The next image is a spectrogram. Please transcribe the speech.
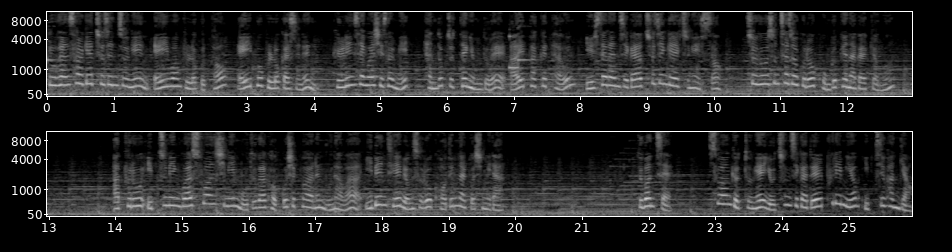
또한 설계 추진 중인 A1 블록부터 A4 블록까지는 근린 생활시설 및 단독주택 용도의 아이파크 타운 1사단지가 추진 계획 중에 있어 추후 순차적으로 공급해 나갈 경우 앞으로 입주민과 수원 시민 모두가 걷고 싶어 하는 문화와 이벤트의 명소로 거듭날 것입니다. 두 번째, 수원 교통의 요충지가 될 프리미엄 입지 환경.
